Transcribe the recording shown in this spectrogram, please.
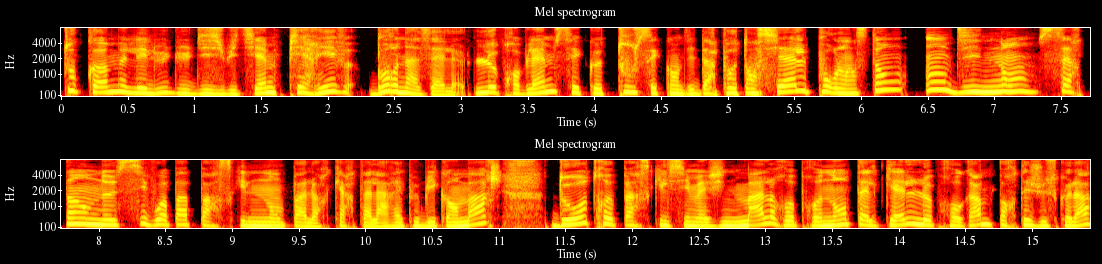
tout comme l'élu du 18e, Pierre-Yves Bournazel. Le problème, c'est que tous ces candidats potentiels, pour l'instant, ont dit non. Certains ne s'y voient pas parce qu'ils n'ont pas leur carte à la République en marche, d'autres parce qu'ils s'imaginent mal reprenant tel quel le programme porté jusque-là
